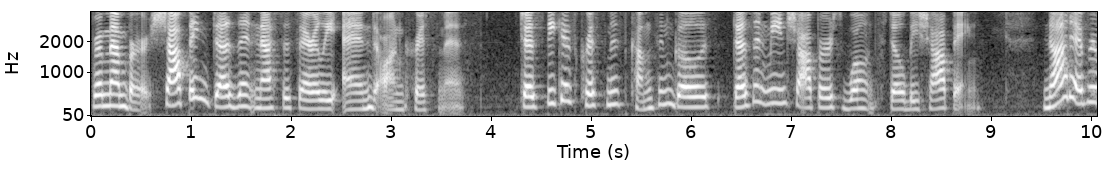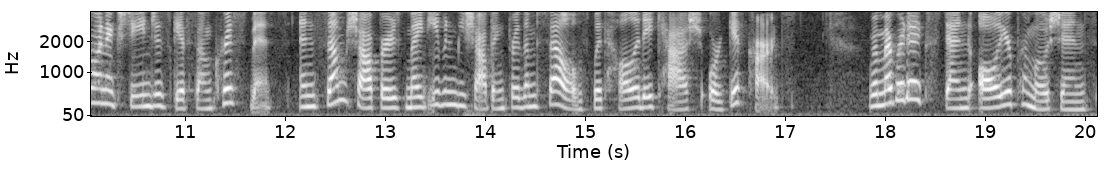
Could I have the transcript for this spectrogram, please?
remember shopping doesn't necessarily end on Christmas. Just because Christmas comes and goes doesn't mean shoppers won't still be shopping. Not everyone exchanges gifts on Christmas, and some shoppers might even be shopping for themselves with holiday cash or gift cards. Remember to extend all your promotions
